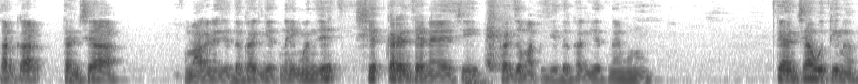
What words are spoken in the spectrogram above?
सरकार त्यांच्या मागण्याची दखल घेत नाही म्हणजेच शेतकऱ्यांच्या न्यायाची कर्जमाफीची दखल घेत नाही म्हणून त्यांच्या वतीनं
